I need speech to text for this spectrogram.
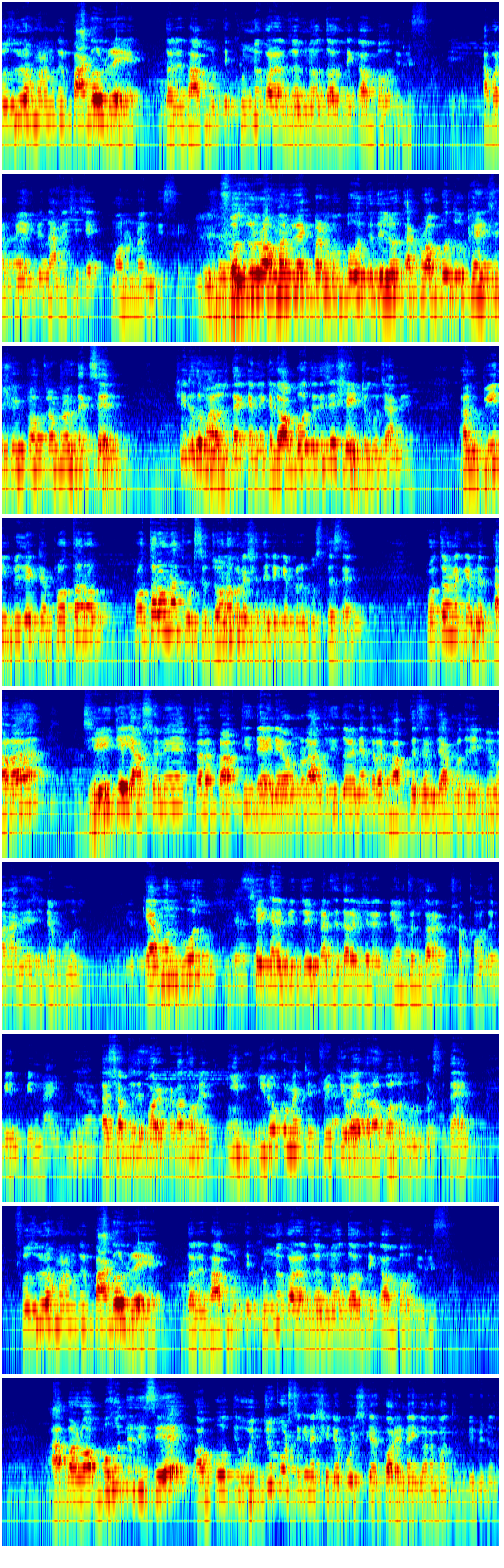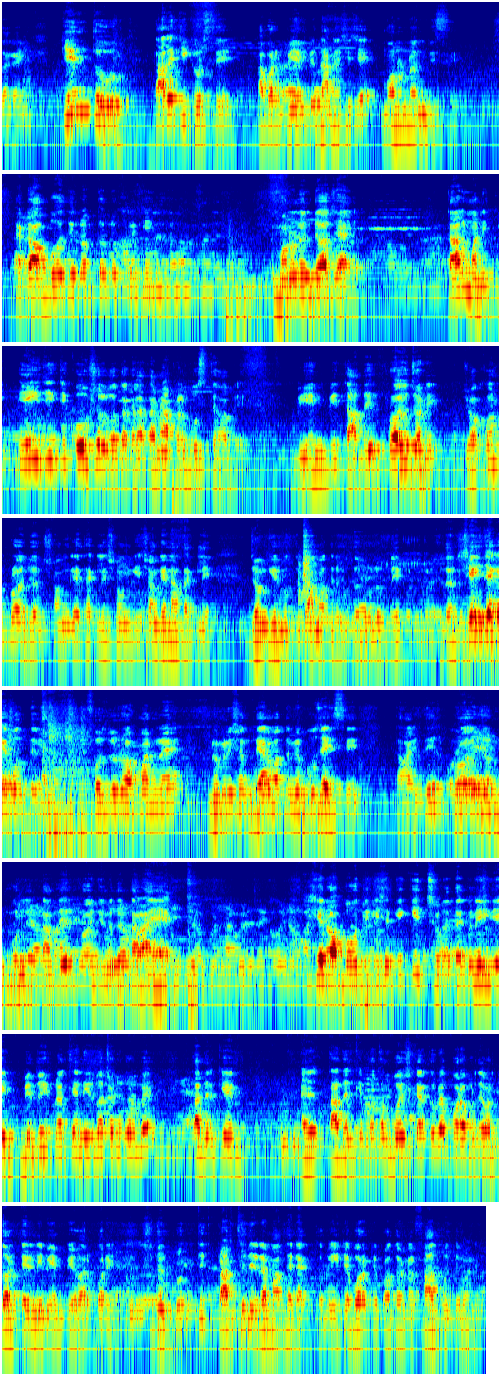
ফজলুর রহমান আমাদের পাগল রে, দলের ভাবমূর্তি ক্ষুণ্ণ করার জন্য দল থেকে অব্যাহতি দিচ্ছে। আবার বিএনপি ধানের শেষে মনোনয়ন দিচ্ছে। ফজলুর রহমানের একবার অব্যাহতি দিল, তারপর অব্যাহতি উঠে এসেছে সেই পত্র আপনারা দেখছেন? সেটা তো মানুষ দেখে না, খালি অব্যাহতি দিচ্ছে সেইটুকু জানে। এখন বিএনপি যে একটা প্রতারক, প্রতারণা করছে জনগণের সাথে এটাকে আপনারা বুঝতেছেন? প্রতারণা কেমনে? তারা যেই যেই আসনে তারা প্রার্থী দেয় না অন্য রাজনৈতিক দলের নেতারা ভাবতেছেন যে আপনাদের এমপি বানা দিয়ে সেটা ভুল। কেমন ভুল? সেইখানে বিদ্রোহী প্রার্থী দ্বারা সেটা নিয়ন্ত্রণ করার সক্ষমতা বিএনপির নাই। তার সবচেয়ে বড় একটা কথা বলি কীরকম একটা ট্রিকি হয়ে তারা অবলম্বন করছে। দেন, ফজলুর রহমান পাগল রে, দলের ভাবমূর্তি ক্ষুণ্ণ করার জন্য দল থেকে অব্যাহতি দিচ্ছে আবার অব্যাহতি দিছে, অব্যাহতি উইথড্র করছে কিনা সেটা পরিষ্কার করে নাই গণমাধ্যম বিভিন্ন জায়গায়। কিন্তু তারে কি করছে? আবার বিএনপি ধানের শেষে মনোনয়ন দিছে। একটা অব্যাহতি প্রাপ্ত লোককে কি মনোনয়ন দেওয়া যায়? তার মানে কি? এই যে একটি কৌশলগত খেলা, তার মানে আপনার বুঝতে হবে। বিএনপি তাদের প্রয়োজনে, যখন প্রয়োজন, সঙ্গে থাকলে সঙ্গী, সঙ্গে না থাকলে জঙ্গির মতো, জামাতের মতো রোল প্লে করতে পারে। সুতরাং সেই জায়গায় বলতে হবে, ফজলুর রহমানরে নমিনেশন দেওয়ার মাধ্যমে বুঝাইছে, তাদের প্রয়োজন পড়লে, তাদের প্রয়োজনীয়তা তারা এক। কিসের অব্যাহতি, কিসের কি, কিচ্ছু না। দেখবেন এই যে বিদ্রোহী প্রার্থী নির্বাচন করবে, তাদেরকে তাদেরকে প্রথম বহিষ্কার করবে, পরবর্তী আবার দল টেনে নিবে এমপি হওয়ার পরে। সুতরাং প্রত্যেক প্রার্থীদের এটা মাথায় রাখতে হবে। এটা বড় একটা প্রতারণার ফাঁদ হতে পারে।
